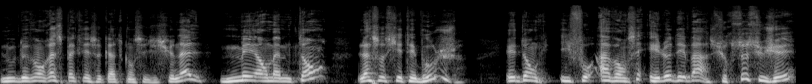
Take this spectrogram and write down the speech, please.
Nous devons respecter ce cadre constitutionnel, mais en même temps, la société bouge. Et donc, il faut avancer. Et le débat sur ce sujet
